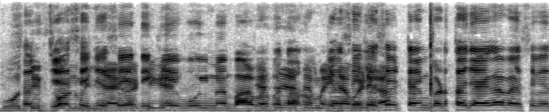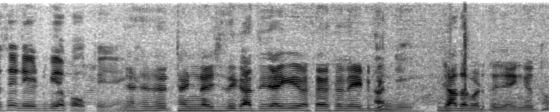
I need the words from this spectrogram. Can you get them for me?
बहुत डिस्काउंट जैसे मिल जाएगा जैसे ठीक देखिए है वही मैं बार बार बता रहा हूँ जैसे जैसे टाइम बढ़ता जाएगा वैसे वैसे रेट भी अप होते जाएँगे जैसे जैसे ठंड नज़दीक आती जाएगी वैसे वैसे रेट हाँ भी ज़्यादा बढ़ते जाएँगे तो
